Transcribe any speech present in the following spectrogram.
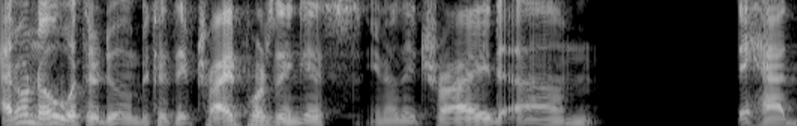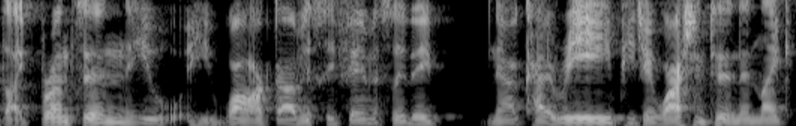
I don't know what they're doing because they've tried Porzingis. You know, they tried. Um, they had like Brunson. He he walked obviously famously. They now Kyrie, PJ Washington, and like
